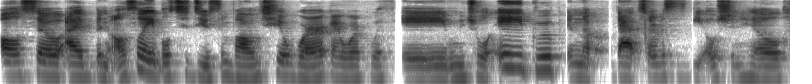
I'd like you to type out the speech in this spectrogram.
Also, I've been also able to do some volunteer work. I work with a mutual aid group in the that services the Ocean Hill,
